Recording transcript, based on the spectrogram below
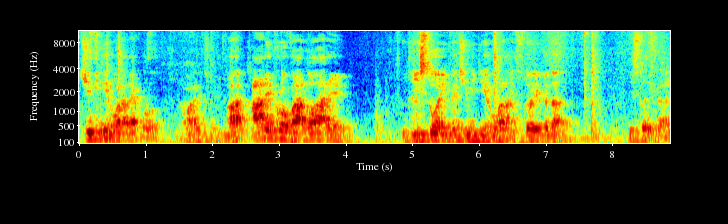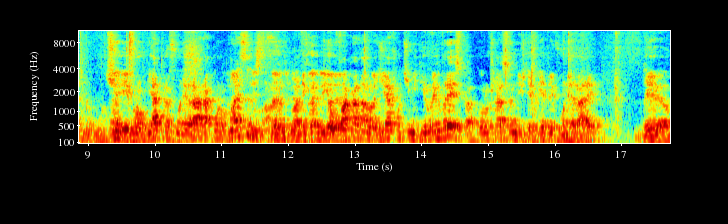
cimitirul ăla de acolo? Nu are ce. A- Are vreo valoare istorică cimitirul ăla? Istorică, da. Istorică are, nu? Ce, e vreo piatră funerară acolo? Mai sunt niște Adică, adică eu fac analogia cu cimitirul evresc. Acolo și sunt niște pietre funerare de uh,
